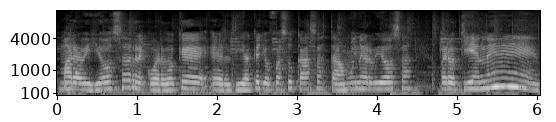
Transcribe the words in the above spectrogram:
maravillosa. Recuerdo que el día que yo fui a su casa estaba muy nerviosa, pero tiene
